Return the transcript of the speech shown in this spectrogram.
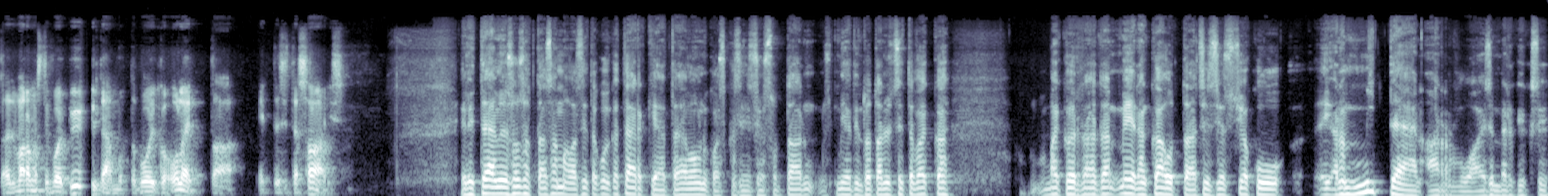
Tai varmasti voi pyytää, mutta voiko olettaa, että sitä saisi? Eli tämä myös osoittaa samalla sitä, kuinka tärkeää tämä on, koska siis jos, ottaa, jos mietin tota nyt sitten vaikka, vaikka meidän kautta, että siis jos joku ei anna mitään arvoa esimerkiksi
